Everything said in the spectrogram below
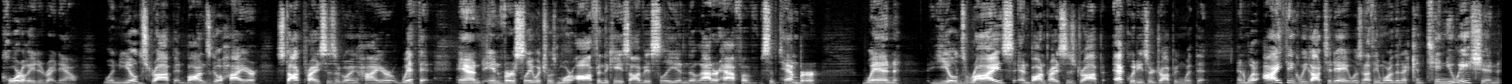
correlated right now. When yields drop and bonds go higher, stock prices are going higher with it. And inversely, which was more often the case, obviously, in the latter half of September, when yields rise and bond prices drop, equities are dropping with it. And what I think we got today was nothing more than a continuation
